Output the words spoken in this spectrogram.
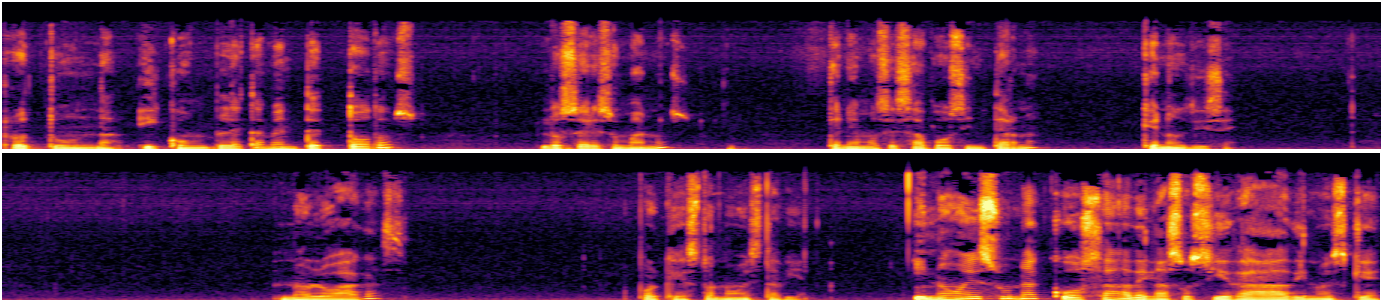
rotunda y completamente todos los seres humanos tenemos esa voz interna que nos dice, no lo hagas porque esto no está bien. Y no es una cosa de la sociedad y no es que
